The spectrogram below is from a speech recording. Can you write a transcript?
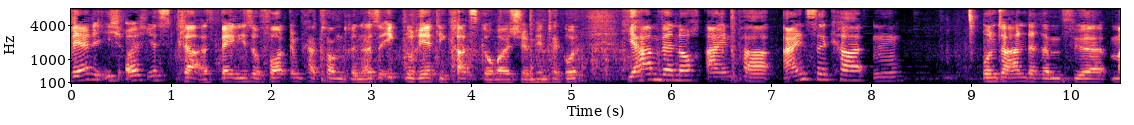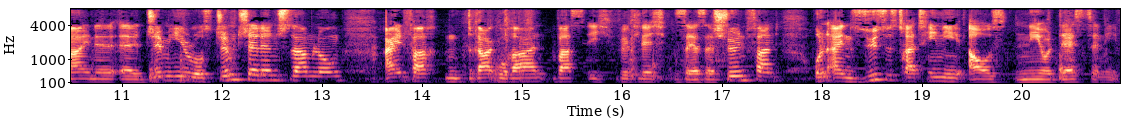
werde ich euch jetzt, klar, ist Bailey sofort im Karton drin, also ignoriert die Kratzgeräusche im Hintergrund. Hier haben wir noch ein paar Einzelkarten unter anderem für meine äh, Gym Heroes Gym Challenge Sammlung. Einfach ein Dragoran, was ich wirklich sehr, sehr schön fand. Und ein süßes Stratini aus Neo Destiny.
